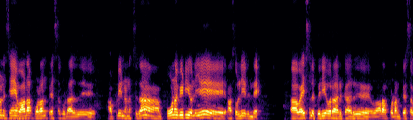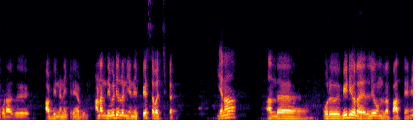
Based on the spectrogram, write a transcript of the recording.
மனுஷன் வாடா போடான்னு பேசக்கூடாது அப்படின்னு நினச்சி தான் போன வீடியோலையே நான் சொல்லியிருந்தேன். வயசில் பெரியவராக இருக்காரு வாடா போடான்னு பேசக்கூடாது அப்படின்னு நினைக்கிறேன் அப்படின்னு. ஆனால் இந்த வீடியோவில் நீ என்னை பேச வச்சுட்ட. ஏன்னா அந்த ஒரு வீடியோவில் எதுலேயோ ஒன்றில் பார்த்தேன்.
